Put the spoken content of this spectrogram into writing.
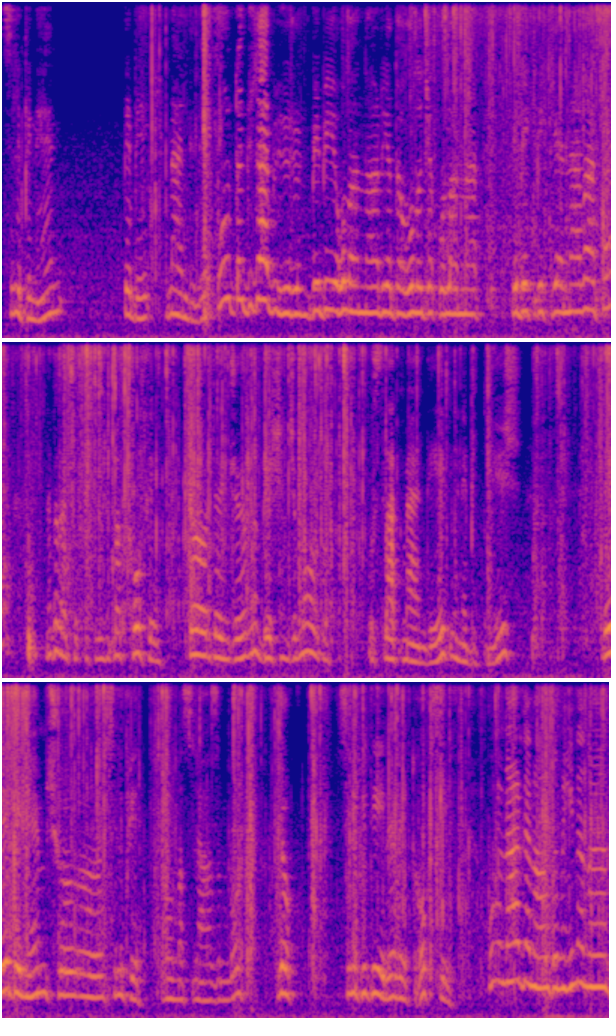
Sleepy'nin bebek mendili. Bu da güzel bir ürün. Bebeği olanlar ya da olacak olanlar, bebek bekleyenler varsa ne kadar çok bitmiş. Bak kofi. Dördüncü mü, beşinci mi oldu? Islak mendil yine bitmiş. Ve benim şu e, Sleepy olması lazım bu. Yok. Sleepy değil evet. Oxy. Bunu nereden aldığımı inanın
